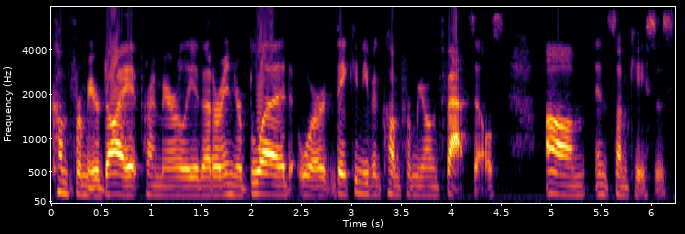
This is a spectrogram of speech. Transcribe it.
come from your diet primarily, that are in your blood, or they can even come from your own fat cells um, in some cases.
